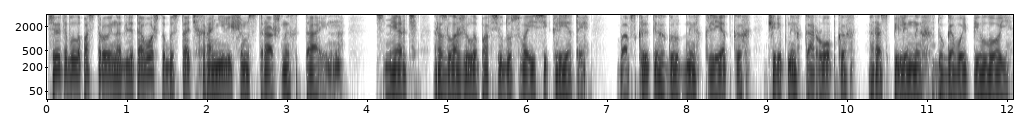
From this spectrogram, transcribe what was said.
Все это было построено для того, чтобы стать хранилищем страшных тайн. Смерть разложила повсюду свои секреты — во вскрытых грудных клетках, черепных коробках, распиленных дуговой пилой,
